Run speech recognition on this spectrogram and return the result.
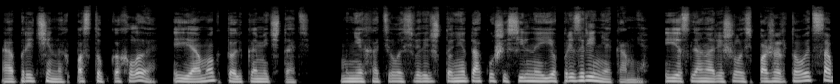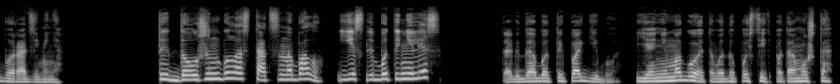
О причинах поступка Хлои я мог только мечтать. Мне хотелось верить, что не так уж и сильно ее презрение ко мне, если она решилась пожертвовать собой ради меня. «Ты должен был остаться на балу. Если бы ты не лез...» «Тогда бы ты погибла. Я не могу этого допустить, потому что...»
